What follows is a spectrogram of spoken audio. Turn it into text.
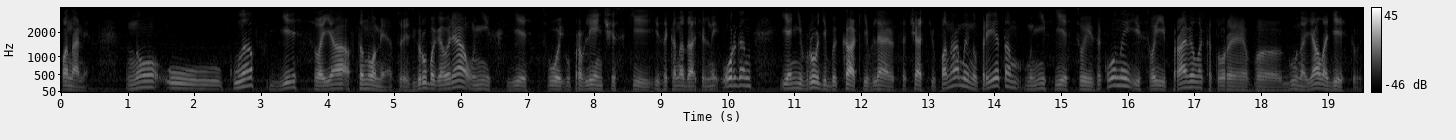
Панаме. Но у кунов есть своя автономия. То есть, грубо говоря, у них есть свой управленческий и законодательный орган, и они вроде бы как являются частью Панамы, но при этом у них есть свои законы и свои правила, которые в Гуна-Яла действуют.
